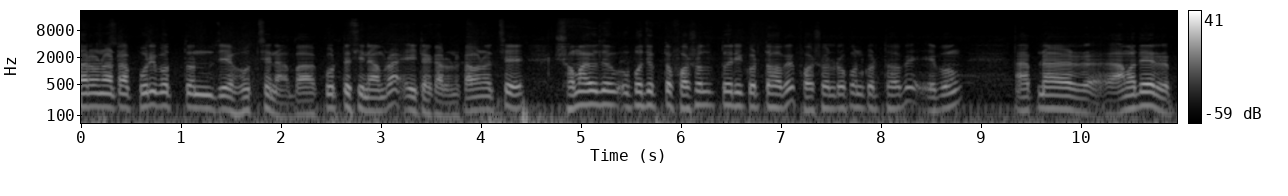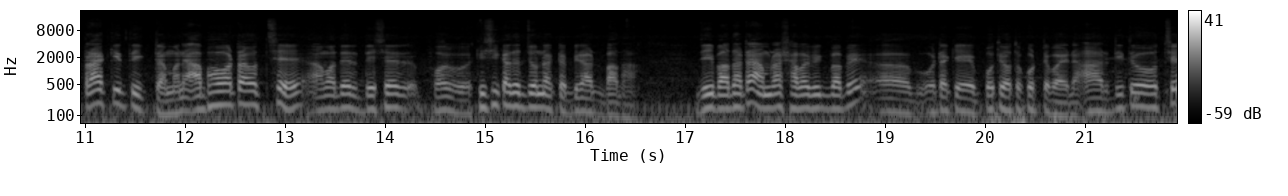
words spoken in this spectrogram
ধারণাটা পরিবর্তন যে হচ্ছে না বা করতেছি না আমরা এইটা কারণ। কারণ হচ্ছে সময় উপযুক্ত ফসল তৈরি করতে হবে, ফসল রোপণ করতে হবে এবং আপনার, আমাদের প্রাকৃতিকটা মানে আবহাওয়াটা হচ্ছে আমাদের দেশের কৃষিকাজের জন্য একটা বিরাট বাধা। যেই বাধাটা আমরা স্বাভাবিকভাবে ওটাকে প্রতিহত করতে পারি না। আর দ্বিতীয় হচ্ছে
